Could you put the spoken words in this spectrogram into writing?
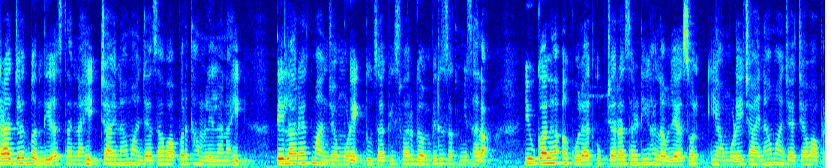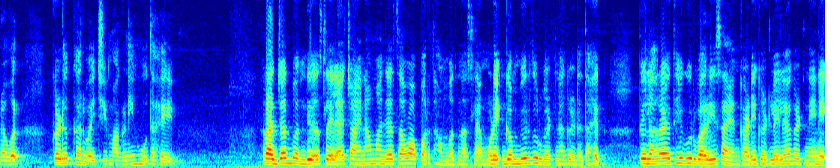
राज्यात बंदी असतानाही चायना मांजाचा वापर थांबलेला नाही. तेलाऱ्यात मांजामुळे दुचाकीस्वार गंभीर जखमी झाला. युवकाला अकोल्यात उपचारासाठी हलवले असून यामुळे चायना मांजाच्या वापरावर कडक कारवाईची मागणी होत आहे. राज्यात बंदी असलेल्या चायना मांजाचा वापर थांबत नसल्यामुळे गंभीर दुर्घटना घडत आहेत. तेलारा येथे गुरुवारी सायंकाळी घडलेल्या घटनेने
